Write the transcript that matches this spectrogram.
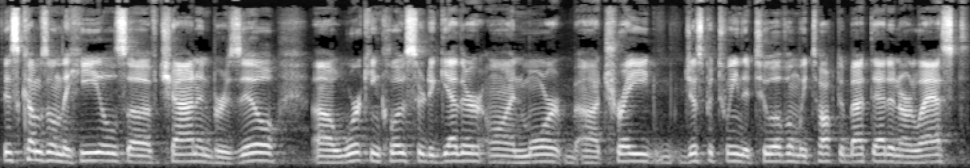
This comes on the heels of China and Brazil uh, working closer together on more uh, trade just between the two of them. We talked about that in our last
